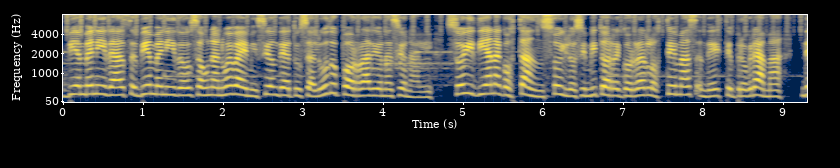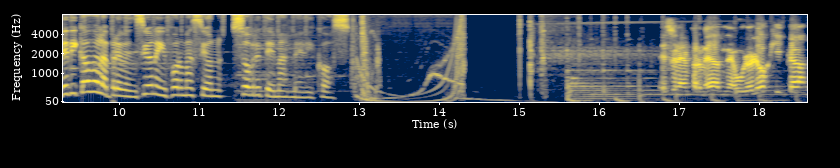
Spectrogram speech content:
Bienvenidas, bienvenidos a una nueva emisión de A Tu Salud por Radio Nacional. Soy Diana Costanzo y los invito a recorrer los temas de este programa dedicado a la prevención e información sobre temas médicos. Es una enfermedad neurológica,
